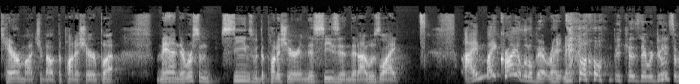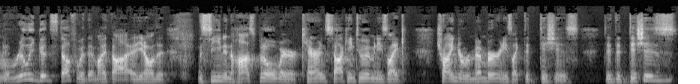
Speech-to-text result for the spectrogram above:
care much about the Punisher, but man, there were some scenes with the Punisher in this season that I was like, I might cry a little bit right now because they were doing some really good stuff with him. I thought, and you know the the scene in the hospital where Karen's talking to him and he's like trying to remember, and he's like, "The dishes, did the dishes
